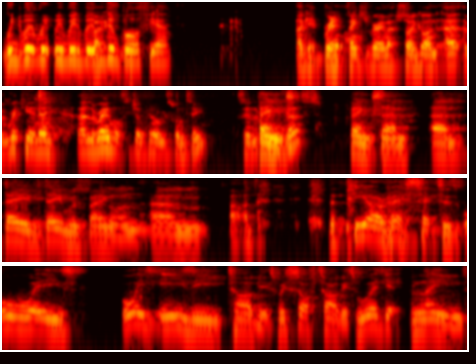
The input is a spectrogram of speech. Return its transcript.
we, we, we, we, we, we do Both. both yeah Okay, brilliant. Thank you very much. Sorry, go on, uh, Ricky, and then uh, Lorraine wants to jump in on this one too. So Ricky first. Thanks, Sam. Um, Dave, Dave was bang on. Um, uh, the PRS sector is always, always easy targets. We're soft targets. We always get blamed,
